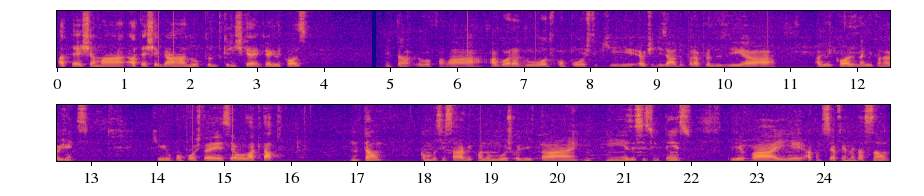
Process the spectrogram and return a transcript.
até chamar até chegar no produto que a gente quer, que é a glicose. Então, eu vou falar agora do outro composto que é utilizado para produzir a, a glicose na gliconeogênese. Que o composto é esse, é o lactato. Então, como vocês sabem, quando o músculo está em, em exercício intenso, ele vai acontecer a fermentação.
